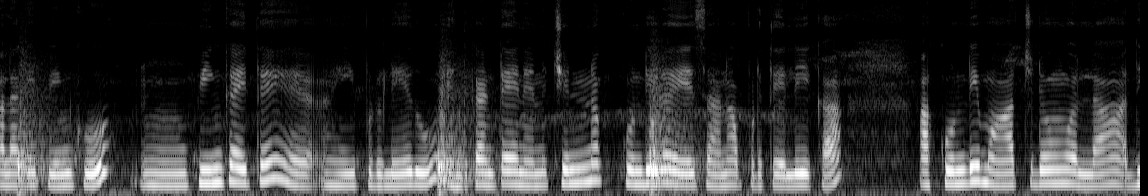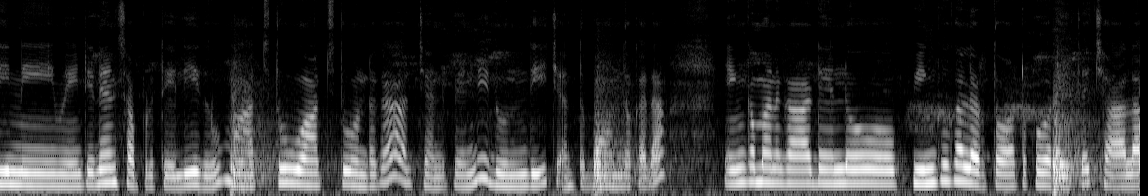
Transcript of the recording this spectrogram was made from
అలాగే పింకు. పింక్ అయితే ఇప్పుడు లేదు. ఎందుకంటే నేను చిన్న కుండీలో వేసాను అప్పుడు తెలియక. ఆ కుండి మార్చడం వల్ల దీన్ని మెయింటెనెన్స్ అప్పుడు తెలియదు మార్చుతూ మార్చుతూ ఉండగా అది చనిపోయింది. ఇది ఉంది ఎంత బాగుందో కదా. ఇంకా మన గార్డెన్లో పింక్ కలర్ తోటకూర అయితే చాలా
